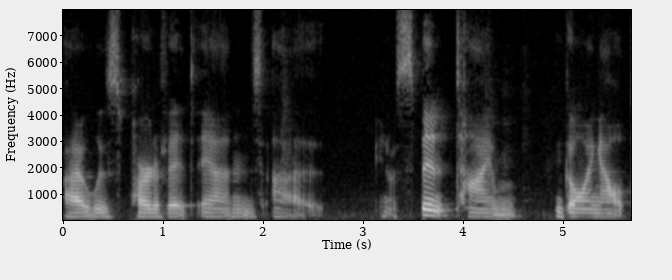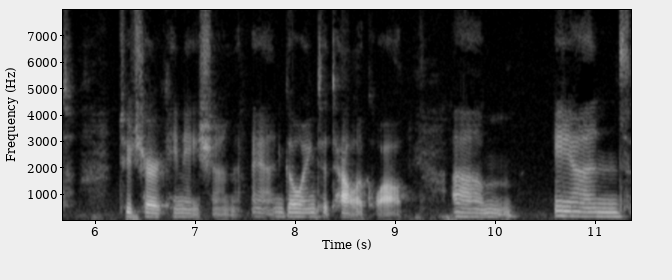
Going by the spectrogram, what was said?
I was part of it and, uh, you know, spent time going out to Cherokee Nation and going to Tahlequah. Um, and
